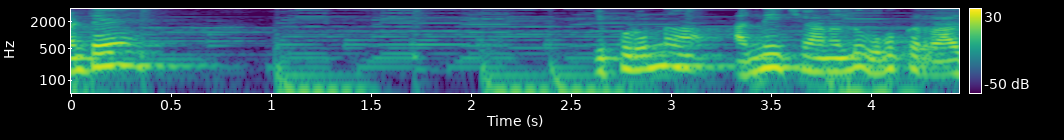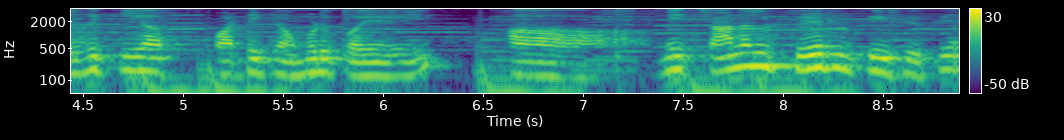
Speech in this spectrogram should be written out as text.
అంటే ఇప్పుడున్న అన్ని ఛానళ్ళు ఒక్కొక్క రాజకీయ పార్టీకి అమ్ముడిపోయాయి. మీ ఛానల్ పేర్లు తీసేసి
